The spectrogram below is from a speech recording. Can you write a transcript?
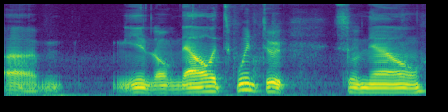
um, you know, now it's winter. So now,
